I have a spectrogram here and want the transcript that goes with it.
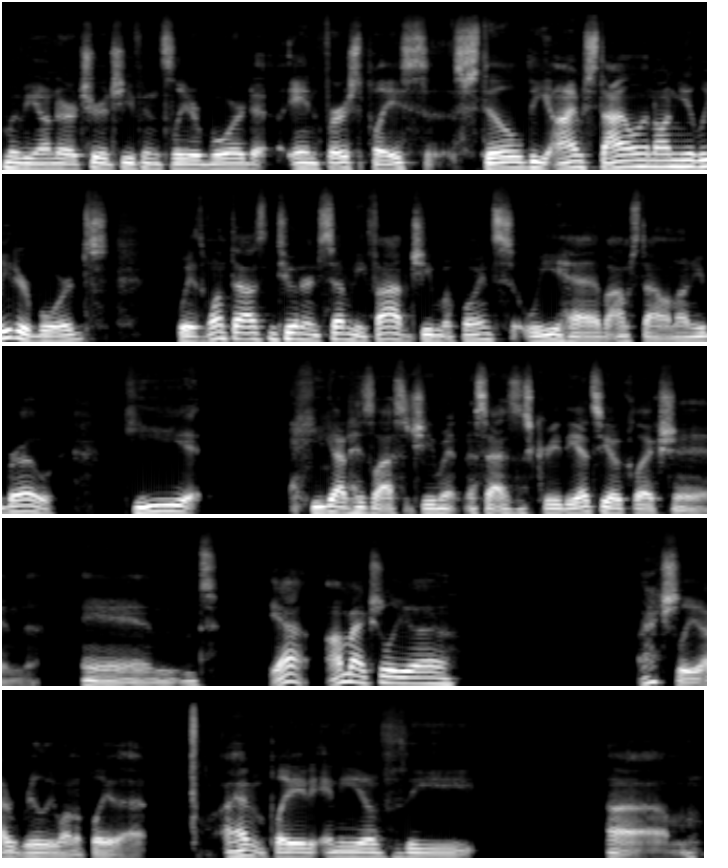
moving on to our True Achievements leaderboard, in first place, still the I'm Styling on You leaderboards with 1,275 achievement points. We have I'm Styling on You, bro. He he got his last achievement in Assassin's Creed, the Ezio collection, and yeah, I'm actually uh actually I really want to play that. I haven't played any of the um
